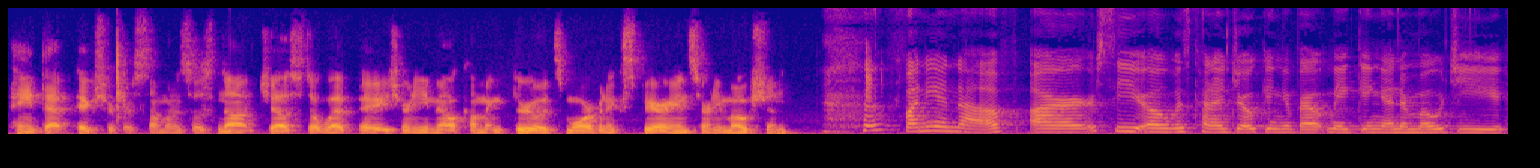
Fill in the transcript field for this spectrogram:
paint that picture for someone. So it's not just a web page or an email coming through, it's more of an experience or an emotion. Funny enough, our CEO was kind of joking about making an emoji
